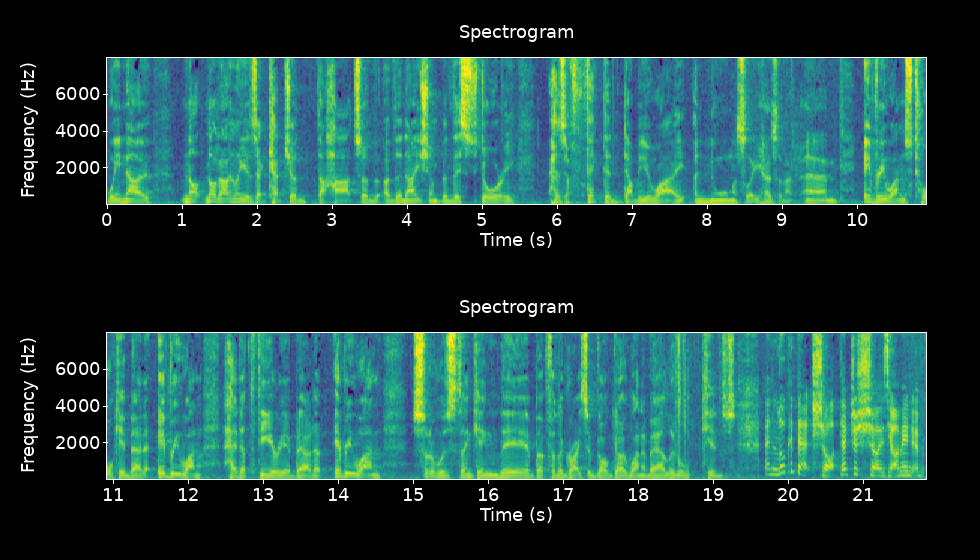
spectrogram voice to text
We know not not only has it captured the hearts of, of the nation, but this story has affected WA enormously, hasn't it? Um, everyone's talking about it. Everyone had a theory about it. Everyone sort of was thinking there, but for the grace of God, go one of our little kids. And look at that shot. That just shows you. I mean,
